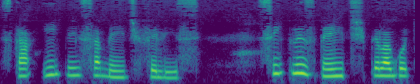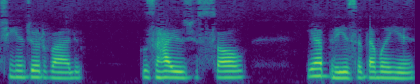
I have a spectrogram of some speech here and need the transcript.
está imensamente feliz, simplesmente pela gotinha de orvalho, os raios de sol e a brisa da manhã.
